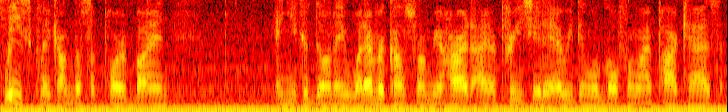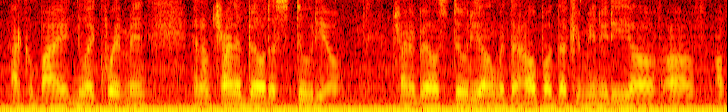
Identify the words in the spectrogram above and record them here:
please click on the support button and you could donate whatever comes from your heart. I appreciate it. Everything will go for my podcast. I could buy new equipment and I'm trying to build a studio. Trying to build a studio with the help of the community of, of, of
